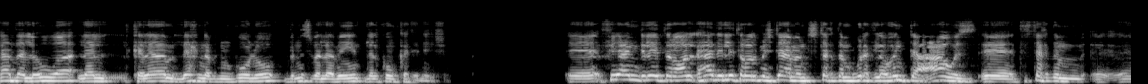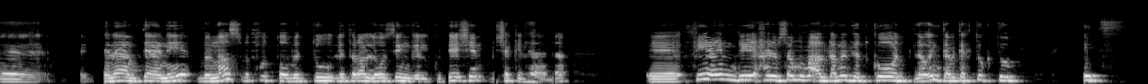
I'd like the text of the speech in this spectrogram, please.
هذا اللي هو للكلام اللي إحنا بنقوله بالنسبة لمين؟ لل concatenation آه في عندي literal هذه ال literal مش دائما تستخدم بقول لك لو أنت عاوز آه تستخدم كلام ثاني بالنص بتحطه بال two literal اللي هو single quotation بالشكل هذا. في عندي حاجة بسموها alternative quote لو أنت بدك تكتب it's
